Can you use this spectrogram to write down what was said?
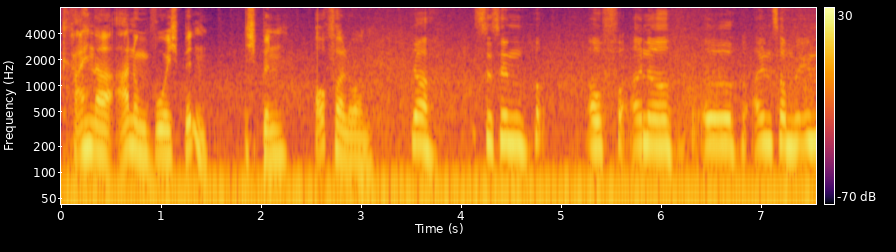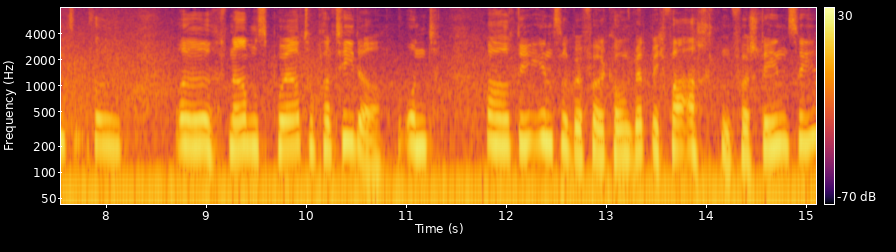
keine Ahnung, wo ich bin. Ich bin auch verloren. Ja, Sie sind auf einer äh, einsamen Insel äh, namens Puerto Partida. Und die Inselbevölkerung wird mich verachten, verstehen Sie?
